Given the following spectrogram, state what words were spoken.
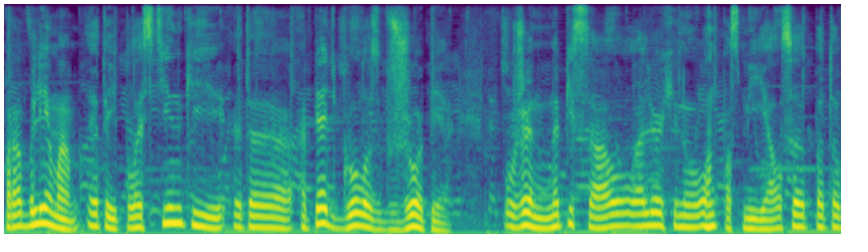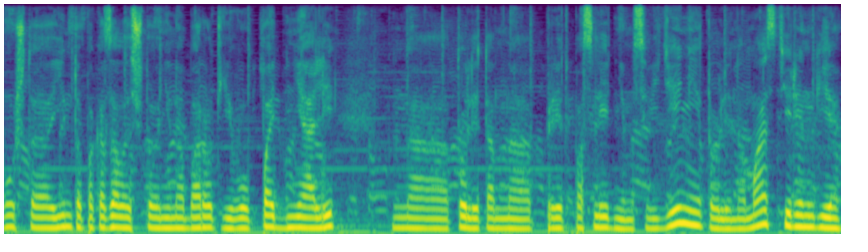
проблема этой пластинки это опять голос в жопе уже написал Алехину, он посмеялся, потому что им-то показалось, что они наоборот его подняли на, то ли там на предпоследнем сведении, то ли на мастеринге.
